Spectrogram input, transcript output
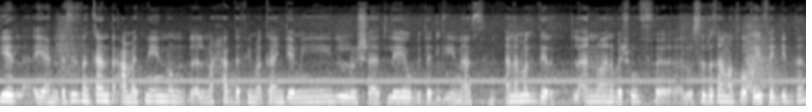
هي يعني أساسا كانت دعمتني إنه المعهد ده في مكان جميل وشاتليه وبتلقي ناس. أنا ما قدرت لأنه أنا بشوف الأستاذة كانت لطيفة جدا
